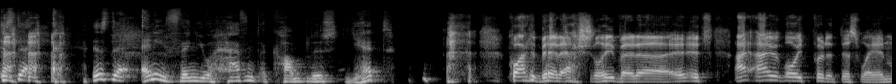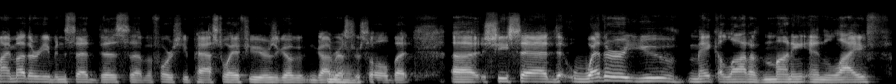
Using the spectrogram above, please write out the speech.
Is there, is there anything you haven't accomplished yet? Quite a bit, actually, but uh, it's I, have always put it this way, and my mother even said this uh, before she passed away a few years ago. God rest mm. her soul. But uh, she said, whether you make a lot of money in life,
